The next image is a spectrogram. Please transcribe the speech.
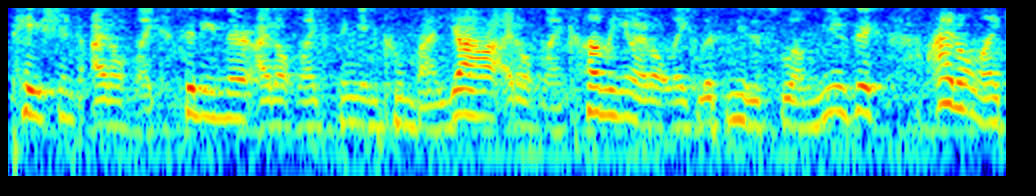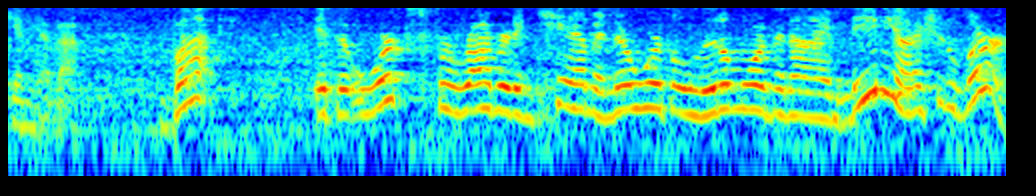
patient. I don't like sitting there. I don't like singing kumbaya. I don't like humming. I don't like listening to slow music. I don't like any of that. But if it works for Robert and Kim and they're worth a little more than I, maybe I should learn.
